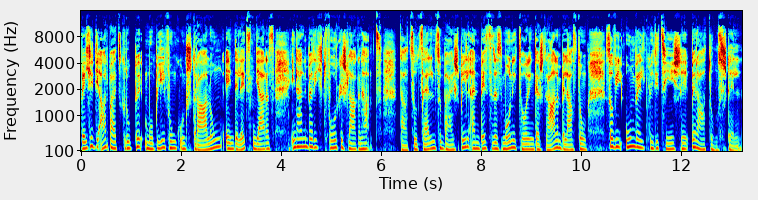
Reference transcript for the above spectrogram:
welche die Arbeitsgruppe Mobilfunk und Strahlung Ende letzten Jahres in einem Bericht vorgeschlagen hat. Dazu zählen zum Beispiel ein besseres Monitoring der Strahlenbelastung sowie Umweltmedizin medizinische Beratungsstellen.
